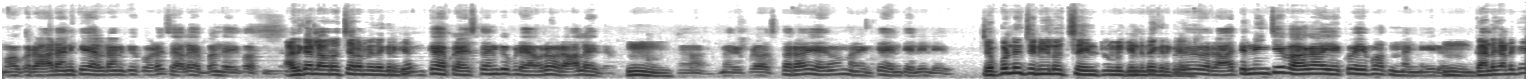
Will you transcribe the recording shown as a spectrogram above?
మాకు రావడానికి వెళ్ళడానికి కూడా చాలా ఇబ్బంది అయిపోతుంది. అధికారులు ఎవరు వచ్చారా మీ దగ్గరికి? ఇంకా ప్రస్తుతానికి ఇప్పుడు ఎవరూ రాలేదు. మరి ఇప్పుడు వస్తారో ఏమో మరి ఇంకా ఏం తెలియలేదు. ఎప్పటి నుంచి నీళ్ళు వచ్చాయి ఇంట్లో మీకు ఇంటి దగ్గరికి? రాత్రి నుంచి బాగా ఎక్కువ అయిపోతుందండి నీరు గంట గంటకి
